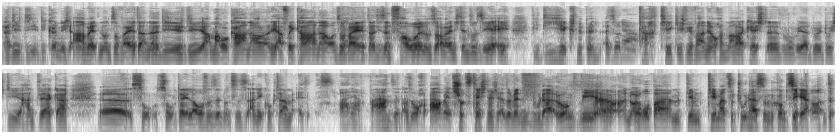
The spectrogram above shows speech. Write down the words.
ja, die, die, die können nicht arbeiten und so weiter, ne? Die, die Marokkaner oder die Afrikaner und so weiter, die sind faul und so. Aber wenn ich denn so sehe, ey, wie wie die hier knüppeln. Also ja. tagtäglich. Wir waren ja auch in Marrakesch, äh, wo wir durch, durch die Handwerker äh, so, so da gelaufen sind, uns das angeguckt haben. Es, es war der Wahnsinn. Also auch arbeitsschutztechnisch. Also wenn du da irgendwie äh, in Europa mit dem Thema zu tun hast und du kommst hierher und,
